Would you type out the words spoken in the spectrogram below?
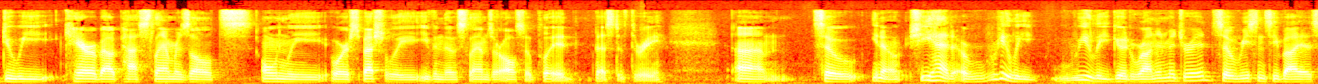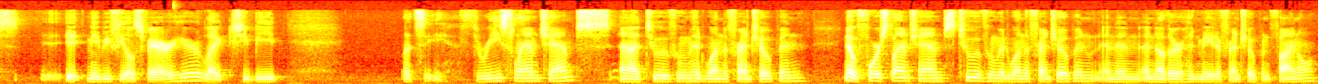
do we care about past slam results only or especially even though slams are also played best of three um, so you know she had a really really good run in madrid so recency bias it maybe feels fair here like she beat let's see three slam champs uh, two of whom had won the french open no, four Slam champs, two of whom had won the French Open, and then another had made a French Open final.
